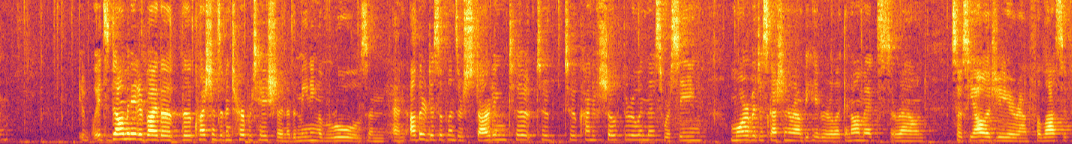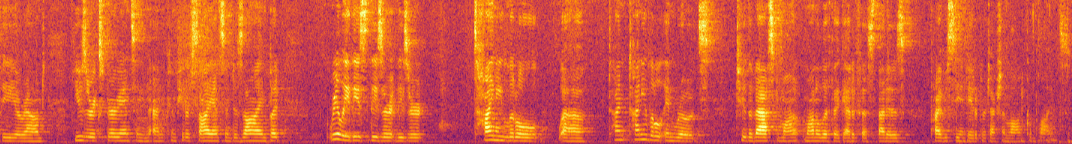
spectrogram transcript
it- it's dominated by the, the questions of interpretation, of the meaning of rules, and, and other disciplines are starting to, to, to kind of show through in this. We're seeing more of a discussion around behavioral economics, around sociology, around philosophy, around user experience and, and computer science and design. But really, these, these are, these are tiny little, uh, tiny, little inroads to the vast mon- monolithic edifice that is privacy and data protection law and compliance.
